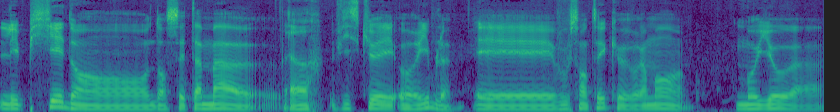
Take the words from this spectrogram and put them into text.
Les pieds dans, dans cet amas euh, Ah. visqueux et horrible. Et vous sentez que vraiment Moyo a,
